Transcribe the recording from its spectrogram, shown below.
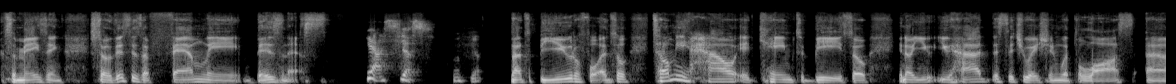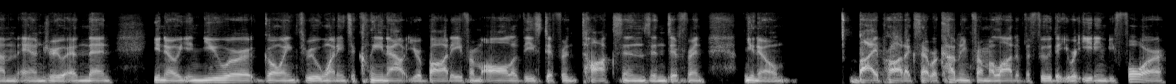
It's amazing. So this is a family business. Yes. Yes. Yeah. That's beautiful. And so tell me how it came to be. So, you know, you you had the situation with the loss, um, Andrew, and then, you know, and you were going through wanting to clean out your body from all of these different toxins and different, you know, byproducts that were coming from a lot of the food that you were eating before.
